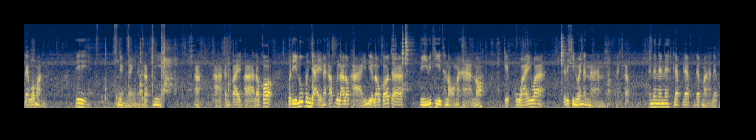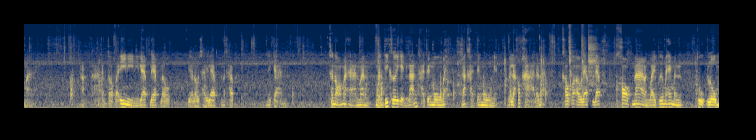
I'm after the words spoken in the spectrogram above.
แต่ว่ามัน เอ๊ยยังไงนะครับเนี่ยอะผ่ากันไปผ่าแล้วก็พอดีลูกมันใหญ่นะครับ เวลาเราผ่าอย่างนี้เดี๋ยวเราก็จะมีวิธีถนอมอาหารเนาะเก็บเอาไว้ว่าจะได้กินไว้นานๆนะครับ แน่ๆๆแลบแลบแลบมาแลบมาอะผ่ากันต่อไปเอ้นี่นี่แลบแลบเราเดี๋ยวเราใช้แลบนะครับ ในการถนอมอาหารมันเหมือนที่เคยเห็นร้านขายแตงโมไหมร้านขายแตงโมเนี่ยเวลาเขาผ่าแล้วนะเขาก็เอาแรปแรปครอบหน้ามันไว้เพื่อไม่ให้มันถูกลม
